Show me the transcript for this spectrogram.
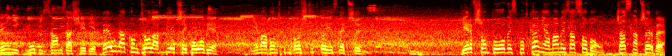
Wynik mówi sam za siebie. Pełna kontrola w pierwszej połowie. Nie ma wątpliwości, kto jest lepszy. Pierwszą połowę spotkania mamy za sobą. Czas na przerwę.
